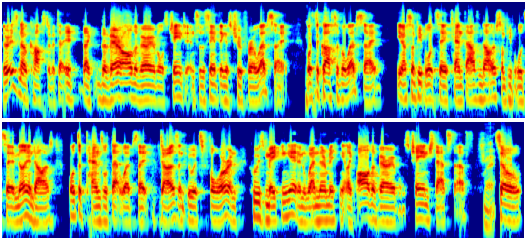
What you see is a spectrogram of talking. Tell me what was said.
there is no cost of it. It like the var- all the variables change it, and so the same thing is true for a website. What's the mm-hmm. cost of a website? You know, some people would say ten thousand dollars. Some people would say a million dollars. Well, it depends what that website does and who it's for and who's making it and when they're making it. Like all the variables change that stuff. Right. So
